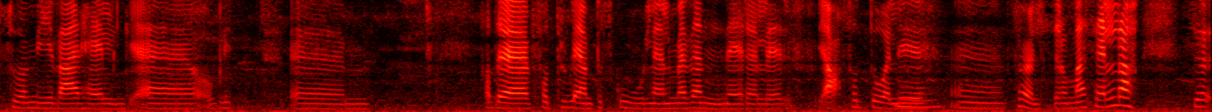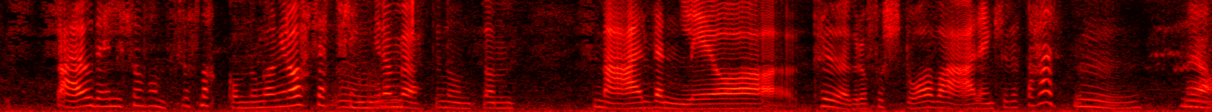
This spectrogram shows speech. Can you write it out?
så mye hver helg eh, og blitt eh, Hadde fått problemer på skolen eller med venner eller ja, fått dårlige Mm. eh, følelser om meg selv, da, så, så er jo det litt sånn vanskelig å snakke om noen ganger òg. Så jeg trenger å Mm. møte noen som, som er vennlig og prøver å forstå hva er egentlig dette her. Mm. Ja.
